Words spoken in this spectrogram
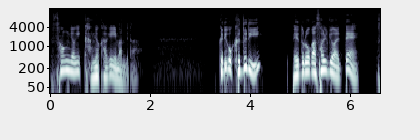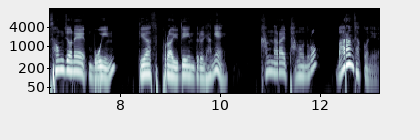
성령이 강력하게 임합니다. 그리고 그들이 베드로가 설교할 때 성전에 모인 디아스포라 유대인들을 향해 각 나라의 방언으로 말한 사건이에요.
